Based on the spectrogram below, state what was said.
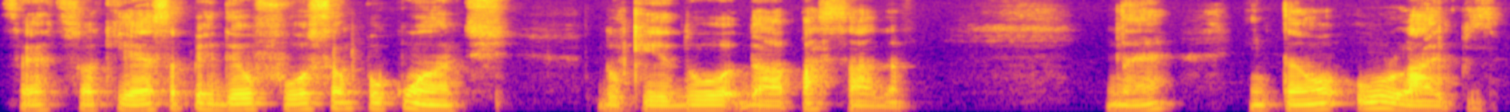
certo? Só que essa perdeu força um pouco antes do que do da passada, né? Então o Leipzig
